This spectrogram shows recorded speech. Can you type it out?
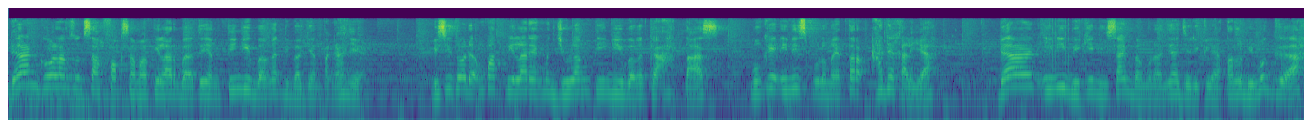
Dan gue langsung salfok sama pilar batu yang tinggi banget di bagian tengahnya. Di situ ada empat pilar yang menjulang tinggi banget ke atas. Mungkin ini 10 meter ada kali ya. Dan ini bikin desain bangunannya jadi kelihatan lebih megah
